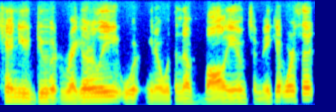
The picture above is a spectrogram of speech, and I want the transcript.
can you do it regularly you know with enough volume to make it worth it?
